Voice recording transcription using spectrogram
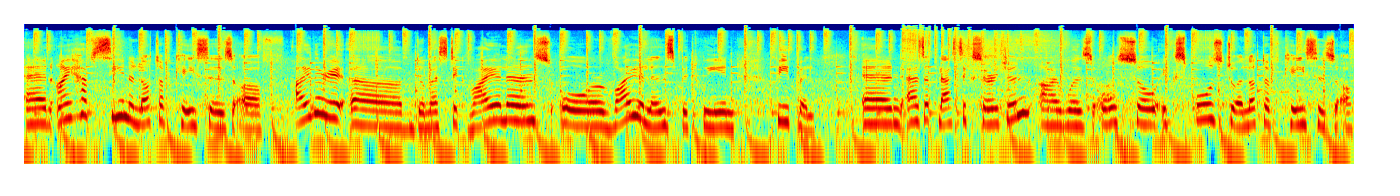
and I have seen a lot of cases of either uh, domestic violence or violence between people. And as a plastic surgeon, I was also exposed to a lot of cases of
